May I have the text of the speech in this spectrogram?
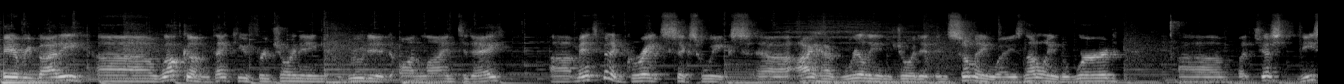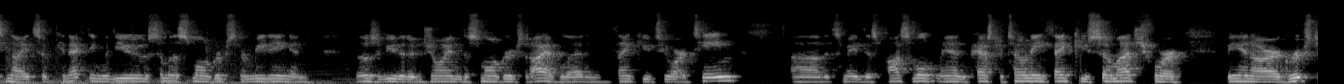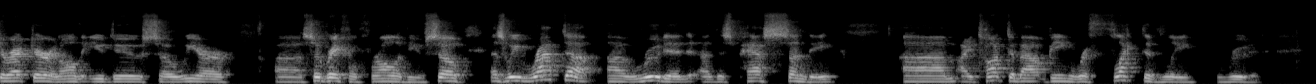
Hey, everybody. Uh, welcome. Thank you for joining Rooted Online today. Uh, man, it's been a great six weeks. Uh, I have really enjoyed it in so many ways, not only the word, uh, but just these nights of connecting with you, some of the small groups that are meeting, and those of you that have joined the small groups that I have led. And thank you to our team uh, that's made this possible. Man, Pastor Tony, thank you so much for being our groups director and all that you do. So we are uh, so grateful for all of you. So, as we wrapped up uh, Rooted uh, this past Sunday, um, I talked about being reflectively rooted.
